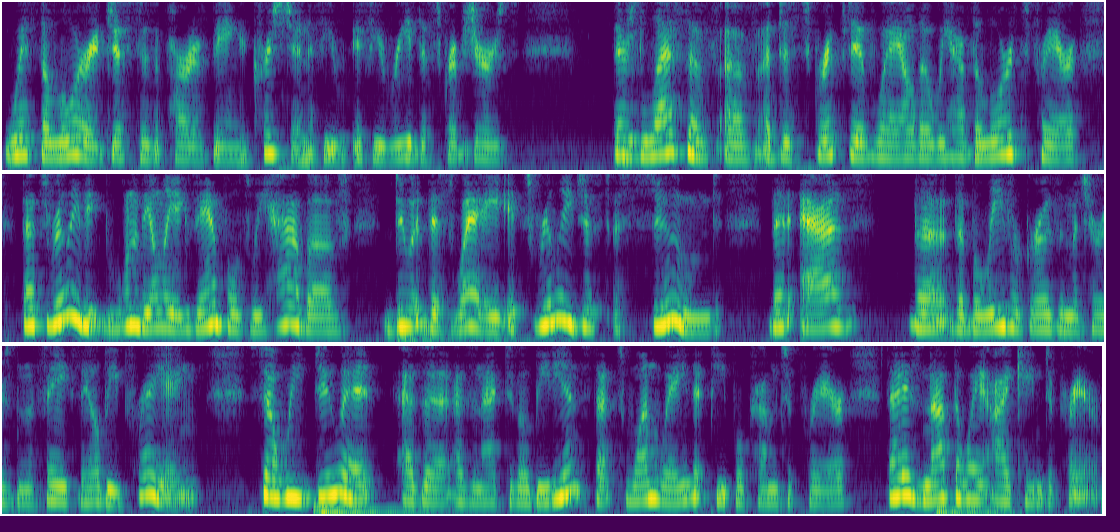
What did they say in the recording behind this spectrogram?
with the Lord, just as a part of being a Christian. If you if you read the scriptures, there's less of, of a descriptive way, although we have the Lord's Prayer. That's really the, one of the only examples we have of do it this way. It's really just assumed that as the the believer grows and matures in the faith they'll be praying so we do it as a as an act of obedience that's one way that people come to prayer that is not the way i came to prayer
